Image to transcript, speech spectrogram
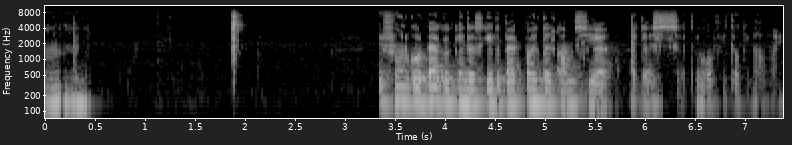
Mm. if you want to go back you can just get the back part that comes here I just think of it okay now mine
